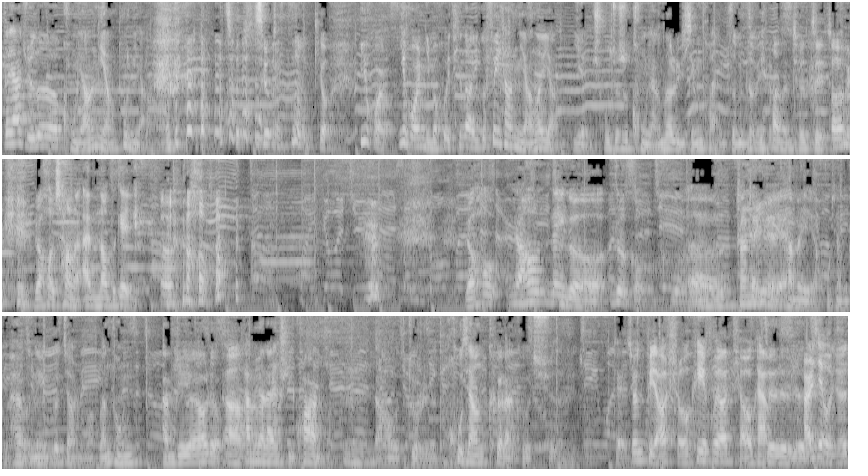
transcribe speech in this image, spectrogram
大家觉得孔阳娘不娘？就是就是这么 Q。一会儿一会儿你们会听到一个非常娘的演演出，就是孔阳的旅行团怎么怎么样的，就这种。OK 然后唱了 I'm not gay。呃，好吧，然后，然后那个热狗和呃张震岳岳他们也互相还有那个叫什么顽童 MJ 幺幺六，啊他们原来是一块儿的嘛，嗯然后就是互相 Q 来 Q 去的那种。对，就是比较熟，可以互相调侃。对对对对而且我觉得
